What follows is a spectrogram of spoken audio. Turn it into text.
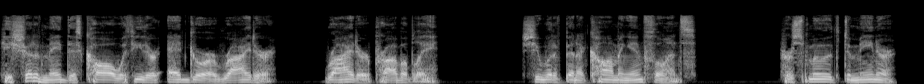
He should have made this call with either Edgar or Ryder. Ryder, probably. She would have been a calming influence. Her smooth demeanor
